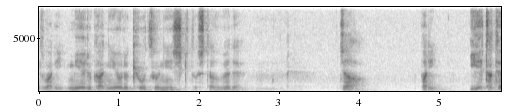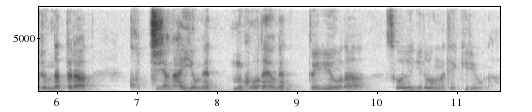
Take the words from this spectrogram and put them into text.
つまり見える化による共通認識とした上でじゃあやっぱり家建てるんだったらこっちじゃないよね向こうだよねというようなそういう議論ができるような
